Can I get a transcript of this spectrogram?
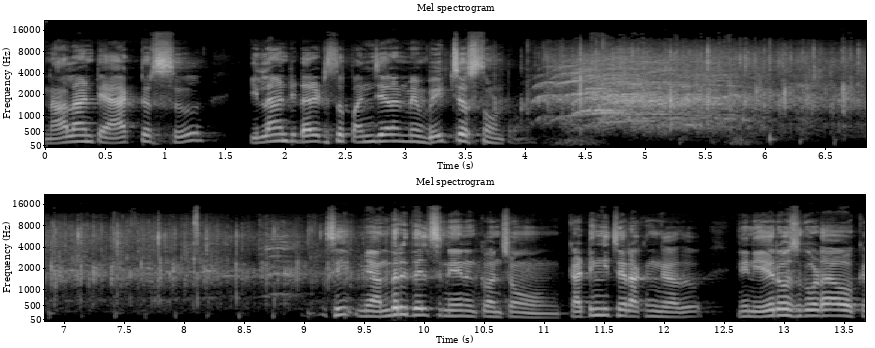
నాలాంటి యాక్టర్స్ ఇలాంటి డైరెక్టర్స్తో పనిచేయాలని మేము వెయిట్ చేస్తూ ఉంటాం. సి మీ అందరికీ తెలుసు నేను కొంచెం కటింగ్ ఇచ్చే రకం కాదు. నేను ఏ రోజు కూడా ఒక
